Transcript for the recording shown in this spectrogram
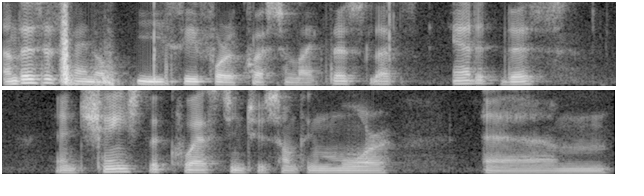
and this is kind of easy for a question like this. Let's edit this and change the question to something more um,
